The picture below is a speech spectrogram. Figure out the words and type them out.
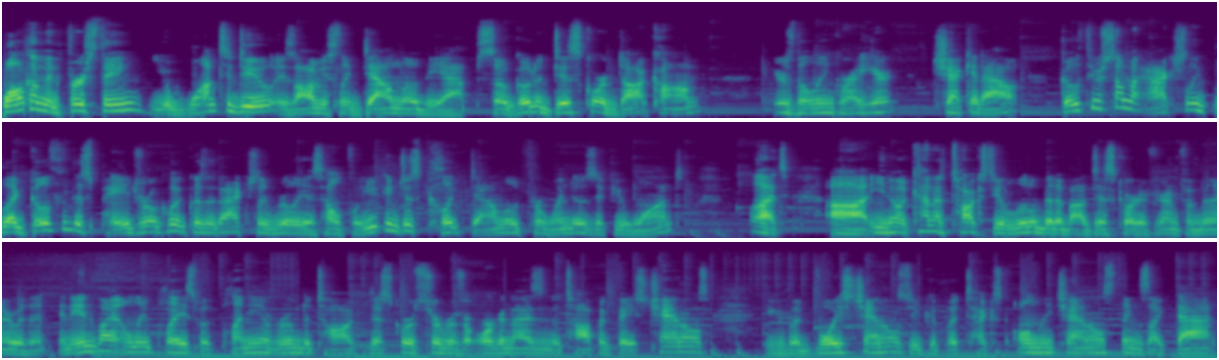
Welcome and first thing you want to do is obviously download the app. So go to discord.com Here's the link right here. Check it out. Go through some actually, like go through this page real quick because it actually really is helpful. You can just click download for Windows if you want. But, uh, you know, it kind of talks to you a little bit about Discord if you're unfamiliar with it. An invite-only place with plenty of room to talk. Discord servers are organized into topic-based channels. You can put voice channels, you can put text-only channels, things like that.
